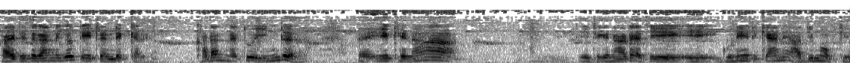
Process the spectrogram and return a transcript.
කයට හිත ගන්න ගියොත් ඒ ට්‍රෙන්ඩ් එක කැඩෙනවා. කඩන්න නැතුව ඉන්න ඒ කෙනා ඒක කෙනාට ඇති ඒ ගුණයට කියන්නේ අදිමොක්කය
